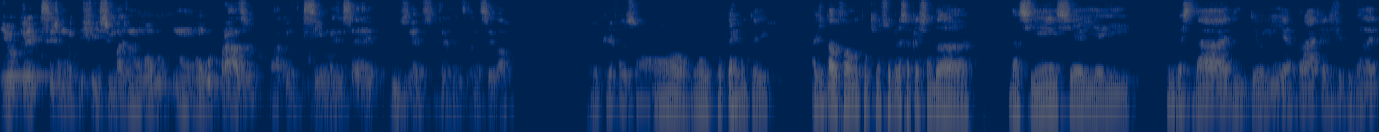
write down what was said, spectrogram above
eu creio que seja muito difícil, mas num longo, num longo prazo, acredito que sim, mas isso é 200, 300 anos, sei lá. Eu queria fazer só uma, uma última pergunta aí. A gente estava falando um pouquinho sobre essa questão da, da ciência e aí universidade, teoria, prática, dificuldade.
